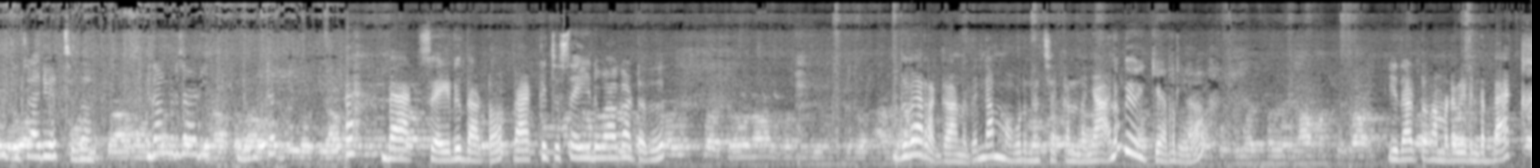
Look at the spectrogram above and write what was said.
കുത്തിച്ചാരി വെച്ചതാ ഇത് അങ്ങോട്ട് ചാടി. ബാക്ക് സൈഡ് ഇതാട്ടോ. ബാക്ക് സൈഡ് ഭാഗാട്ടത് ഇത് വിറകാണ്. ഇത് എന്റെ അമ്മ കൊടുന്ന ചെക്കണ്ട ഞാൻ ഉപയോഗിക്കാറില്ല. ഇതാട്ടോ നമ്മുടെ വീടിന്റെ ബാക്ക്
